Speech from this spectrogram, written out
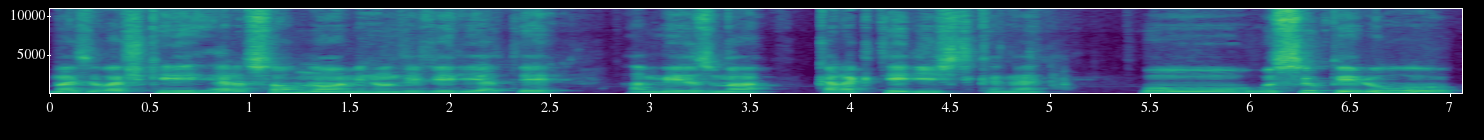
Mas eu acho que era só o nome, não deveria ter a mesma característica, né? O, o seu peru,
